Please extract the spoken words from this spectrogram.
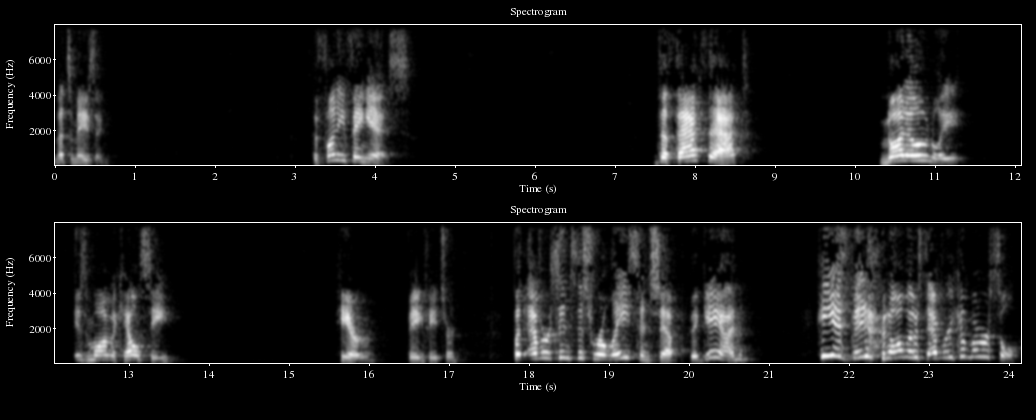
That's amazing. The funny thing is, the fact that not only is Mama Kelce here being featured, but ever since this relationship began, he has been in almost every commercial.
